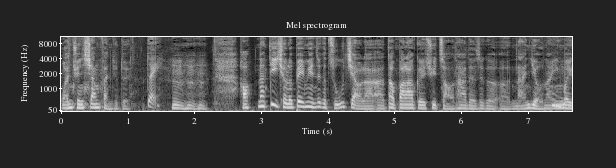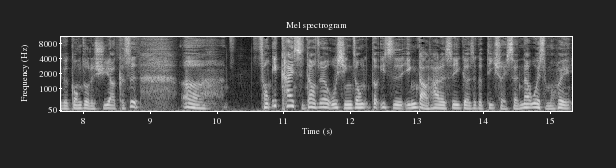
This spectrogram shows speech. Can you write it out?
完全相反就对，对，嗯嗯嗯，好，那地球的背面这个主角啦啊，到巴拉圭去找他的这个呃男友，那因为一个工作的需要，可是呃，从一开始到最后，无形中都一直引导他的是一个这个滴水声，那为什么会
